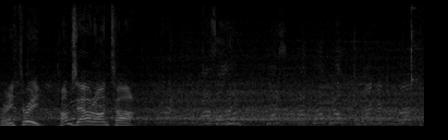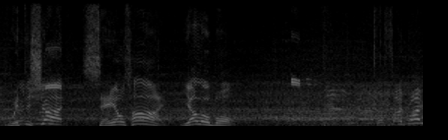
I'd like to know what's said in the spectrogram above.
33 comes out on top. With the shot, sails high. Yellow ball. Offside right.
